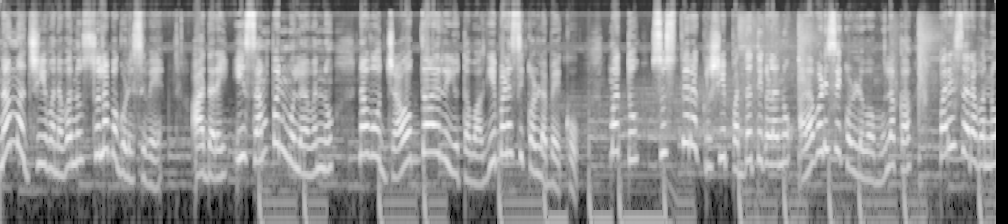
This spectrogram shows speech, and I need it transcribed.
ನಮ್ಮ ಜೀವನವನ್ನು ಸುಲಭಗೊಳಿಸಿವೆ. ಆದರೆ ಈ ಸಂಪನ್ಮೂಲವನ್ನು ನಾವು ಜವಾಬ್ದಾರಿಯುತವಾಗಿ ಬಳಸಿಕೊಳ್ಳಬೇಕು ಮತ್ತು ಸುಸ್ಥಿರ ಕೃಷಿ ಪದ್ಧತಿಗಳನ್ನು ಅಳವಡಿಸಿಕೊಳ್ಳುವ ಮೂಲಕ ಪರಿಸರವನ್ನು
